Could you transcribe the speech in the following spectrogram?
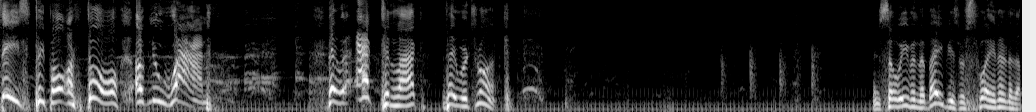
These people are full of new wine. They were acting like they were drunk. And so even the babies were swaying under the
